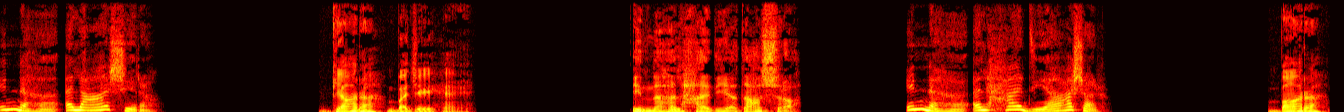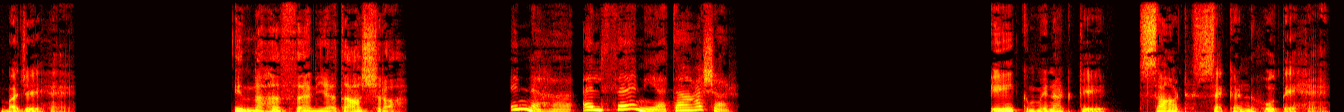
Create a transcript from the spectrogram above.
إنها العاشرة ग्यारह बजे हैं إنها الحادية عشرة إنها الحادية عشر बारह बजे हैं إنها الثانية عشرة إنها الثانية عشر एक मिनट के साठ सेकंड होते हैं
